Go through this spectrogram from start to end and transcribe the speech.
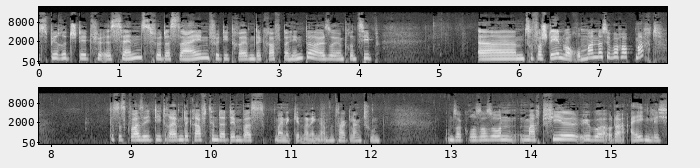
Spirit steht für Essenz, für das Sein, für die treibende Kraft dahinter. Also im Prinzip ähm, zu verstehen, warum man das überhaupt macht. Das ist quasi die treibende Kraft hinter dem, was meine Kinder den ganzen Tag lang tun. Unser großer Sohn macht viel über, oder eigentlich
